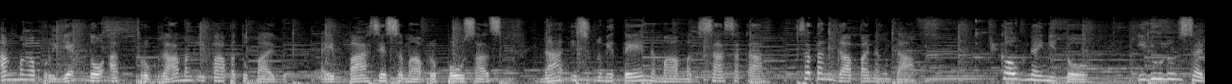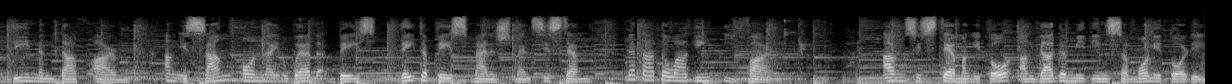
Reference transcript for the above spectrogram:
ang mga proyekto at programang ipapatupad ay base sa mga proposals na isinumite ng mga magsasaka sa tanggapan ng DAF. Kaugnay nito, ilulunsad din ng DAFARM ang isang online web-based database management system na tatawaging eFarm. Ang sistemang ito ang gagamitin sa monitoring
